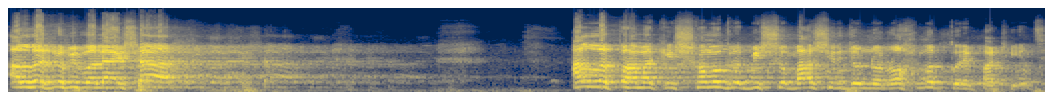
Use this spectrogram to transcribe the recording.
আল্লাহ নবী বলে আয়সা আল্লাহ তো আমাকে সমগ্র বিশ্ববাসীর জন্য রহমত করে পাঠিয়েছে।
